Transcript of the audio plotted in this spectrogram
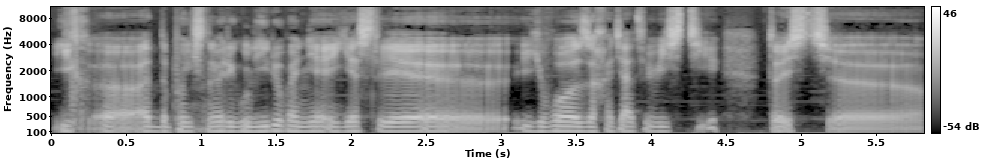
их э, от дополнительного регулирования, если его захотят ввести. То есть э,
